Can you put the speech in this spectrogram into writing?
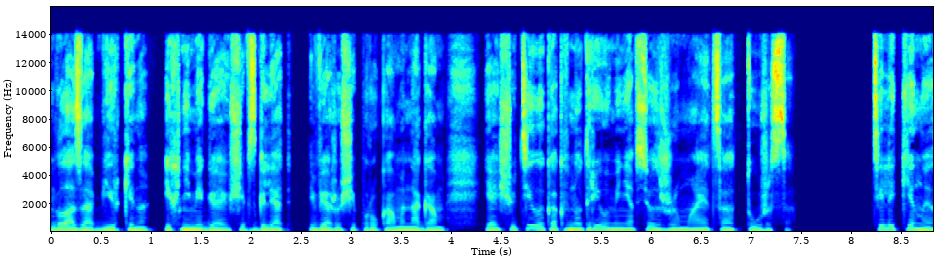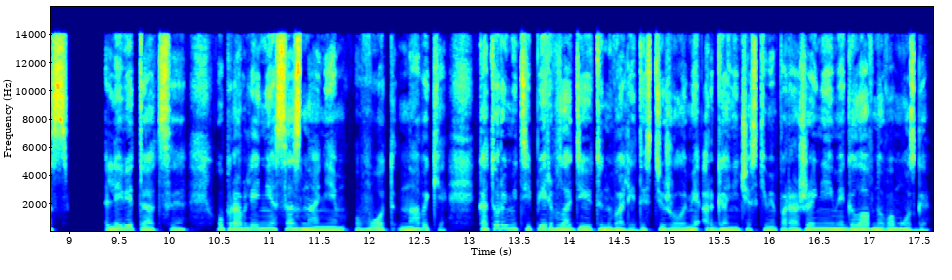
глаза Биркина, их немигающий взгляд, вяжущий по рукам и ногам, и ощутила, как внутри у меня все сжимается от ужаса. Телекинез, левитация, управление сознанием — вот навыки, которыми теперь владеют инвалиды с тяжелыми органическими поражениями головного мозга.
